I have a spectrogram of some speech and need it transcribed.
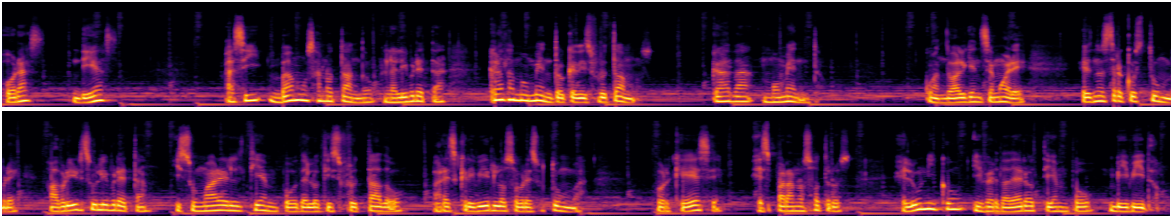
¿Horas? ¿Días? Así vamos anotando en la libreta cada momento que disfrutamos, cada momento. Cuando alguien se muere, es nuestra costumbre abrir su libreta y sumar el tiempo de lo disfrutado para escribirlo sobre su tumba, porque ese es para nosotros el único y verdadero tiempo vivido.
